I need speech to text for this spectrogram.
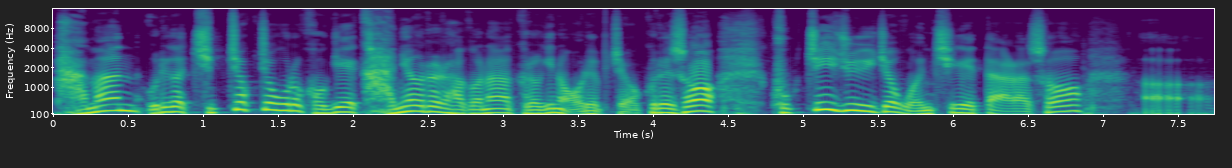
다만 우리가 직접적으로 거기에 관여를 하거나 그러기는 어렵죠. 그래서 국제주의적 원칙에 따라서 어,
